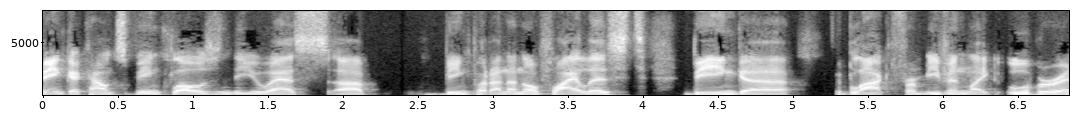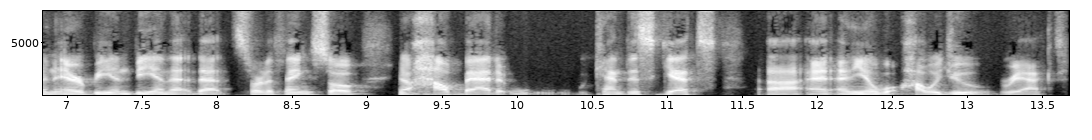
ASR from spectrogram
bank accounts being closed in the U.S. Uh, being put on a no-fly list, being uh, blocked from even like Uber and Airbnb and that that sort of thing. So, you know, how bad can this get? Uh, and, and, you know, how would you react?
